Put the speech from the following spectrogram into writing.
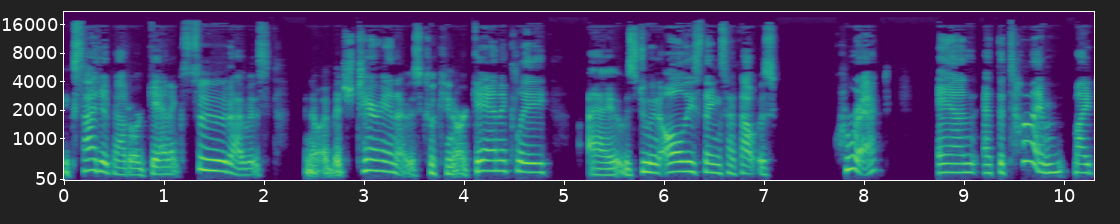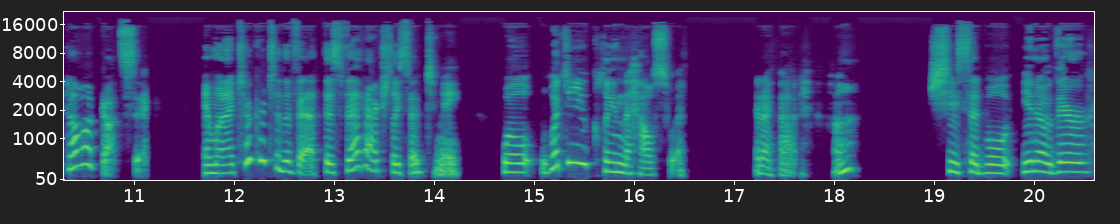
excited about organic food. I was, you know, a vegetarian. I was cooking organically. I was doing all these things I thought was correct. And at the time, my dog got sick. And when I took her to the vet, this vet actually said to me, well, what do you clean the house with? And I thought, huh? She said, well, you know, they're,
